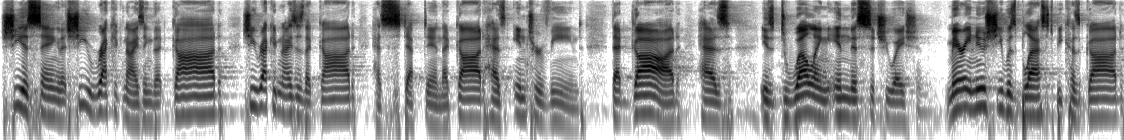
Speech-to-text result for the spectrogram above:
She is saying that she recognizing that God, she recognizes that God has stepped in, that God has intervened, that God has is dwelling in this situation. Mary knew she was blessed because God,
